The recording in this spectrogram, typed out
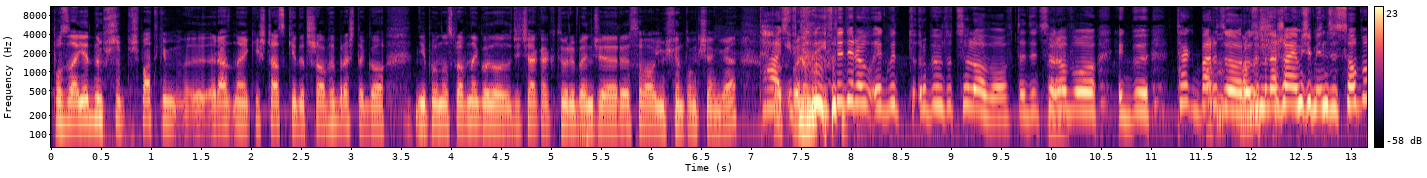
poza jednym przy, przypadkiem y, raz na jakiś czas, kiedy trzeba wybrać tego niepełnosprawnego dzieciaka, który będzie rysował im świętą księgę. Tak, i swoje- wtedy, i wtedy jakby robią to celowo. Wtedy celowo jakby tak bardzo być- rozmnażają się między sobą,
